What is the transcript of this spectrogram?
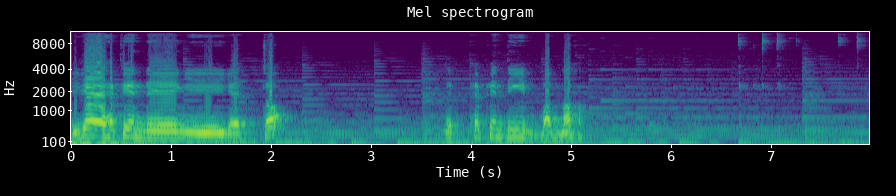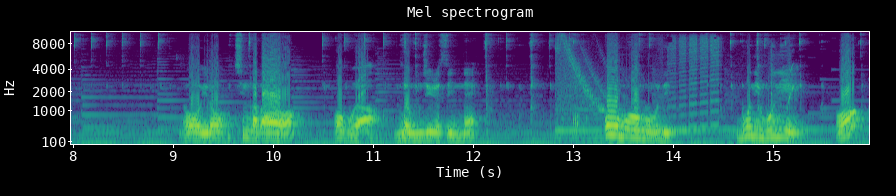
이게 해피엔딩이겠죠? 네, 해피엔딩이 맞나? 오 이러고 끝인가봐요. 어 뭐야? 내가 움직일 수 있네? 어머 어머 어디? 뭐니 뭐니? 어?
